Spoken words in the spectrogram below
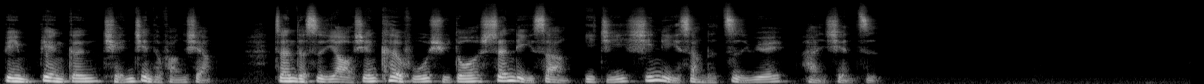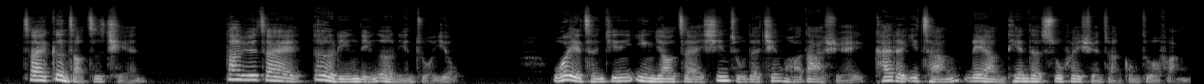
并变更前进的方向，真的是要先克服许多生理上以及心理上的制约和限制。在更早之前，大约在二零零二年左右。我也曾经应邀在新竹的清华大学开了一场两天的苏菲旋转工作坊。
